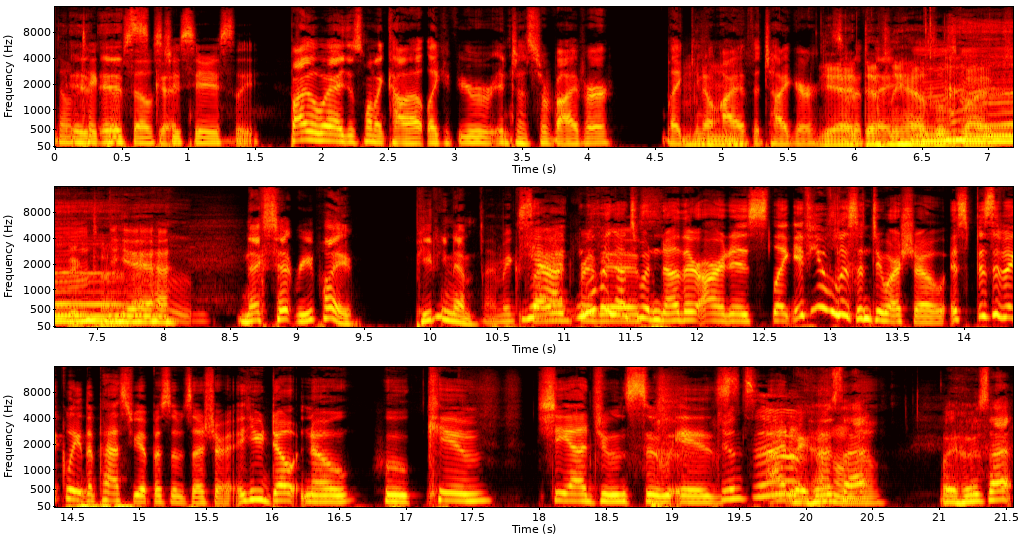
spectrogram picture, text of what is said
Don't It- take themselves good. too seriously. By the way, I just want to call out, like, if you're into Survivor, like, you know, Mhm. Eye of the Tiger. Yeah, sort it of definitely thing. has those vibes big time. Yeah. Next hit replay. Peating him. I'm Yeah, excited for moving this. on to another artist. Like, if you've listened to our show, specifically the past few episodes of our show, and you don't know who Kim Xia Junsu is, Junsu? I don't, Wait, who's I don't that? know. Wait, who's that?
